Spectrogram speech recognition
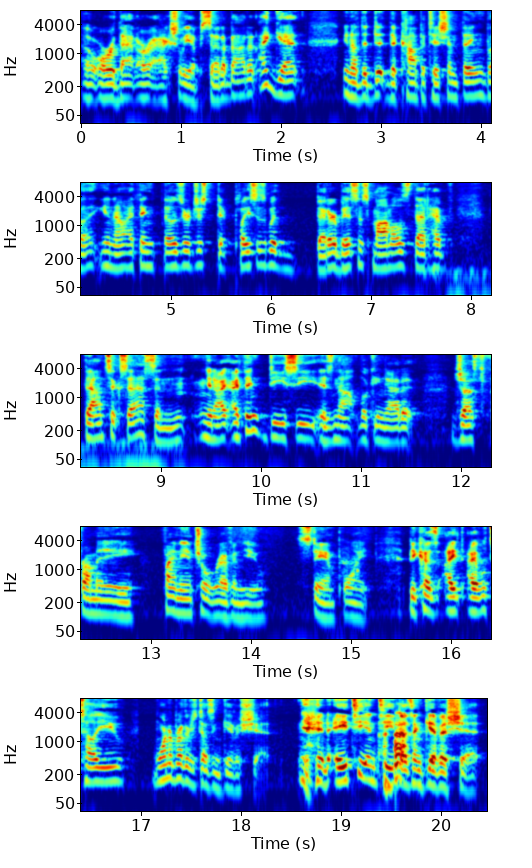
or that are actually upset about it. I get, you know, the the competition thing, but you know, I think those are just places with better business models that have found success. And you know, I, I think DC is not looking at it just from a financial revenue standpoint because I, I will tell you Warner Brothers doesn't give a shit and AT&T doesn't give a shit.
